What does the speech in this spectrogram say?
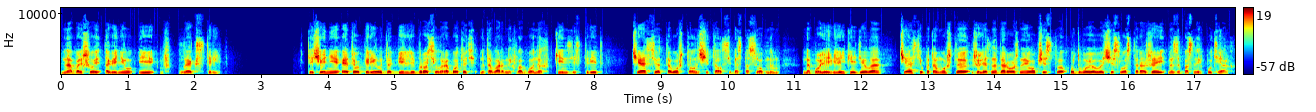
на Большой авеню и в Лэг-стрит. В течение этого периода Билли бросил работать на товарных вагонах Кинзи-стрит, частью от того, что он считал себя способным на более великие дела, частью потому, что железнодорожное общество удвоило число сторожей на запасных путях.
